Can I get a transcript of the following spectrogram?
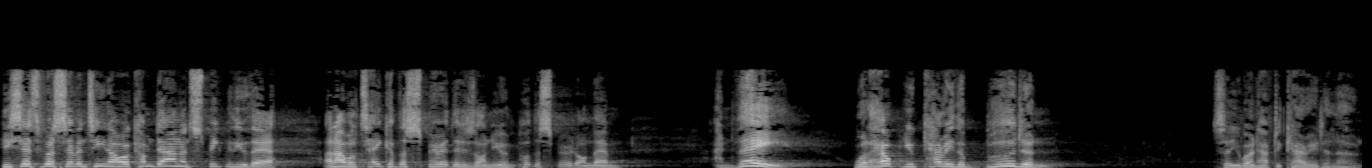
He says, verse 17, I will come down and speak with you there, and I will take of the Spirit that is on you and put the Spirit on them. And they will help you carry the burden so you won't have to carry it alone.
